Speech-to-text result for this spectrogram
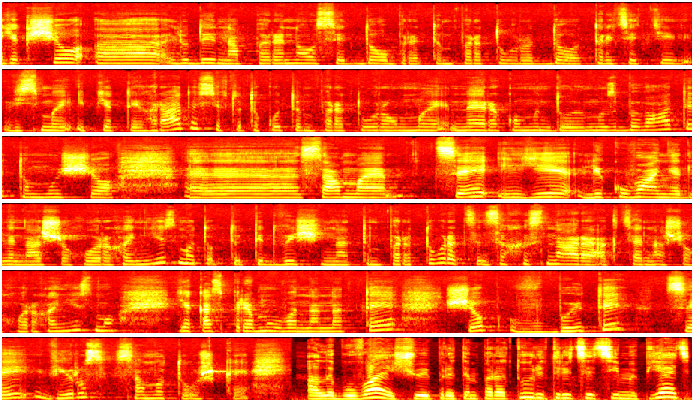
Якщо е, людина переносить добре температуру до 38,5 градусів, то таку температуру ми не рекомендуємо збивати, тому що е, саме це і є лікування для нашого організму, тобто підвищена температура це захисна реакція нашого організму, яка спрямована на те, щоб вбити цей вірус самотужки. Але буває, що і при температурі 37,5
